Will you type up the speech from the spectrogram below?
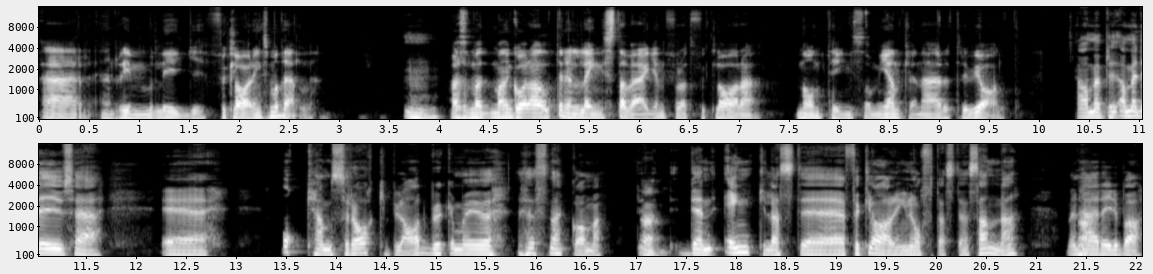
är en rimlig förklaringsmodell. Mm. Alltså man, man går alltid den längsta vägen för att förklara någonting som egentligen är trivialt. Ja men, ja, men det är ju så här. Eh, Ockhams rakblad brukar man ju snacka om. Att Ja. Den enklaste förklaringen är oftast den sanna. Men Ja. här är det bara,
